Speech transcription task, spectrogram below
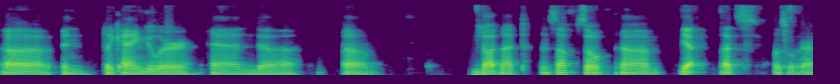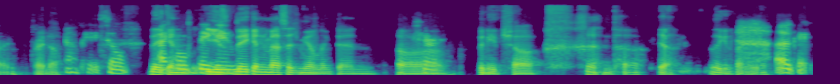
uh in like Angular and uh um .NET and stuff. So um yeah, that's that's what we're hiring right now. Okay, so They I can hope they eas can. they can message me on LinkedIn, uh Sure. Vinit Shah, and uh, yeah, they can find me there. Okay,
